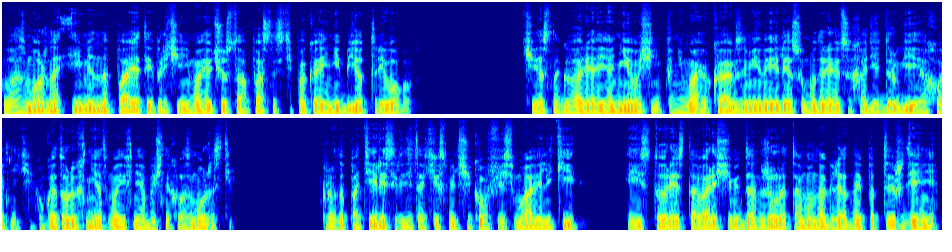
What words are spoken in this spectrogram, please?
Возможно, именно по этой причине мое чувство опасности пока и не бьет тревогу. Честно говоря, я не очень понимаю, как в Змеиный лес умудряются ходить другие охотники, у которых нет моих необычных возможностей. Правда, потери среди таких смельчаков весьма велики, и история с товарищами Данжура тому наглядное подтверждение.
